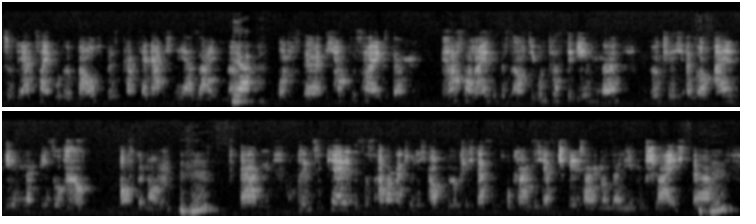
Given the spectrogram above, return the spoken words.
zu der Zeit, wo du im Bauch bist, kann es ja gar nicht näher sein. Ne? Ja. Und äh, ich habe das halt ähm, krasserweise bis auf die unterste Ebene wirklich, also auf allen Ebenen wie so aufgenommen. Mhm. Ähm, prinzipiell ist es aber natürlich auch möglich, dass ein Programm sich erst später in unser Leben schleicht. Ähm, mhm.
